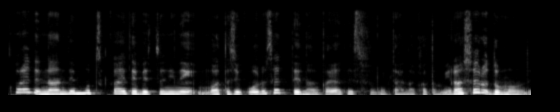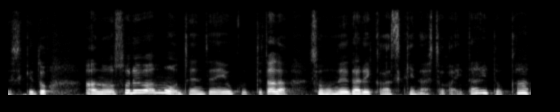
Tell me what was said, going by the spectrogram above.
これで何でも使えて別にね私ゴール設定なんか嫌ですみたいな方もいらっしゃると思うんですけどあのそれはもう全然よくってただそのね誰か好きな人がいたりとか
